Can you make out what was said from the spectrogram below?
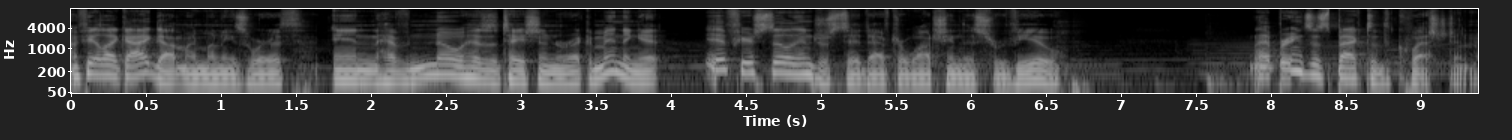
I feel like I got my money's worth, and have no hesitation in recommending it if you're still interested after watching this review. That brings us back to the question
